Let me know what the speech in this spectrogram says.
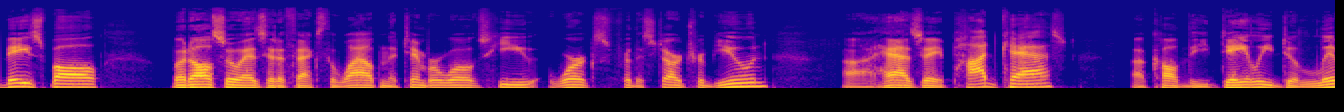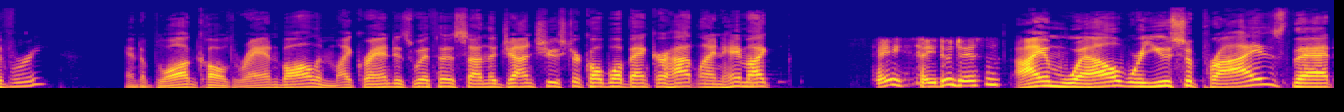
baseball but also as it affects the Wild and the Timberwolves. He works for the Star Tribune, uh, has a podcast uh, called The Daily Delivery, and a blog called Randball. And Mike Rand is with us on the John Schuster Coldwell Banker Hotline. Hey, Mike. Hey, how you doing, Jason? I am well. Were you surprised that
